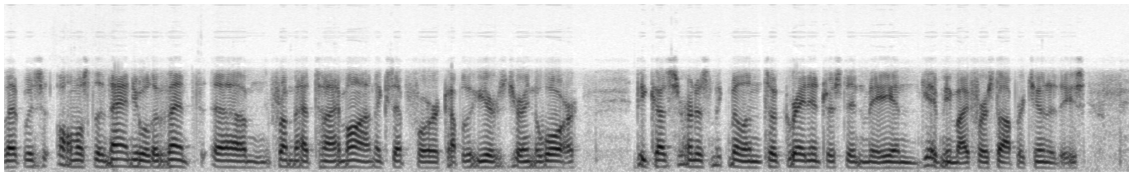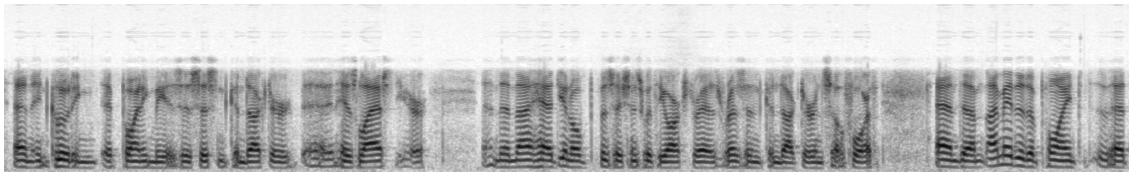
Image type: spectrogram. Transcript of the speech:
That was almost an annual event um, from that time on, except for a couple of years during the war, because Sir Ernest Macmillan took great interest in me and gave me my first opportunities, and including appointing me as assistant conductor uh, in his last year. And then I had, you know, positions with the orchestra as resident conductor and so forth. And um, I made it a point that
